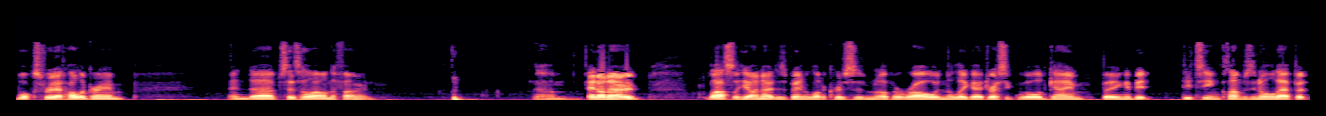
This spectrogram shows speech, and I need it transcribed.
walks through that hologram, and uh, says hello on the phone. um, and I know lastly here, I know there's been a lot of criticism of her role in the Lego Jurassic World game being a bit ditzy and clumsy and all that, but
